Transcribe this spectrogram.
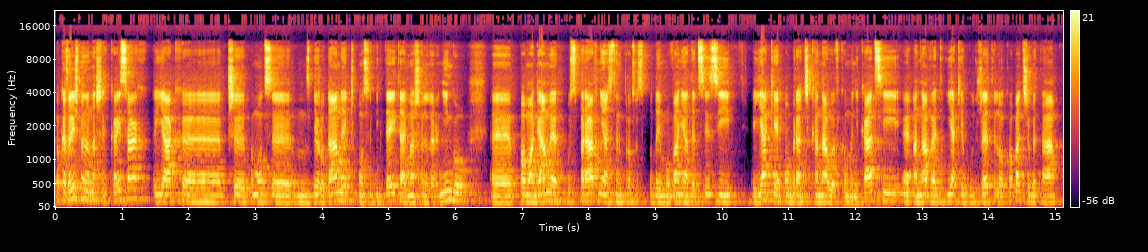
Pokazaliśmy na naszych case'ach, jak przy pomocy zbioru danych, przy pomocy big data i machine learningu pomagamy usprawniać ten proces podejmowania decyzji, jakie obrać kanały w komunikacji, a nawet jakie budżety lokować, żeby ta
